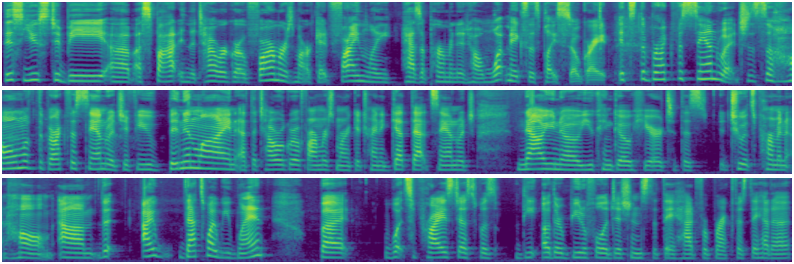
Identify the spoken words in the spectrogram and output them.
This used to be uh, a spot in the Tower Grove Farmers Market, finally has a permanent home. What makes this place so great? It's the breakfast sandwich. It's the home of the breakfast sandwich. If you've been in line at the Tower Grove Farmers Market trying to get that sandwich, now you know you can go here to this to its permanent home. Um, the, I that's why we went, but what surprised us was the other beautiful additions that they had for breakfast. They had a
